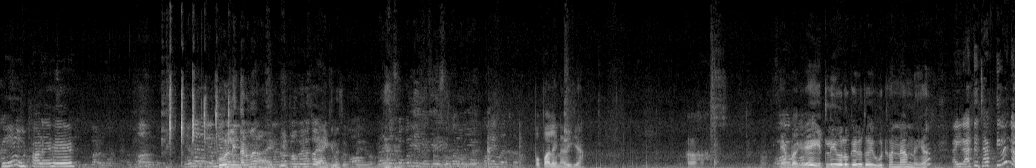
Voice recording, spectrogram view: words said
કોણ ઉઠાડે હે? ફૂલ નિંદરમાં એટલું કર્યું તો આંખી નજર પપ્પા લઈને આવી ગયા. હા હા. કેમ ભાગે? એ એટલી ઓલું કર્યું તો ઉઠવાનું નામ નહીં હા? આ રાતે જાગતી હોય ને?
